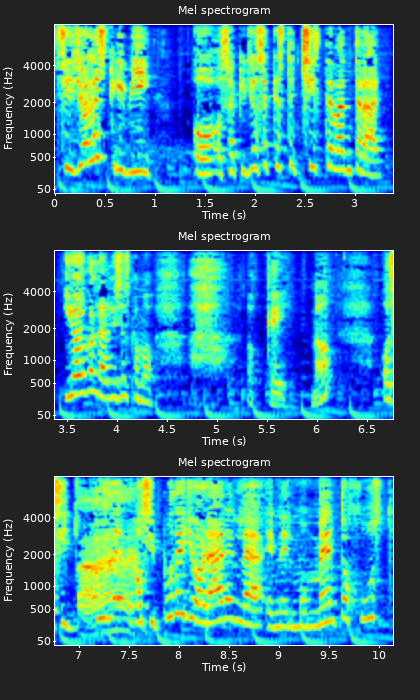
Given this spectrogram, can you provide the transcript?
si yo le escribí, o, o sea, que yo sé que este chiste va a entrar y oigo la risa es como, ah, ok, ¿no? O si, Ah. pude, o si pude llorar en, la, en el momento justo.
